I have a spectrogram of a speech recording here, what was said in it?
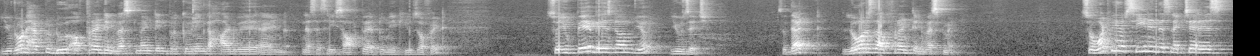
You don't have to do upfront investment in procuring the hardware and necessary software to make use of it so you pay based on your usage so that lowers the upfront investment so what we have seen in this lecture is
